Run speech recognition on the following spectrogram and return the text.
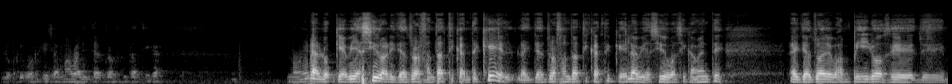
lo que Borges llamaba literatura fantástica no era lo que había sido la literatura fantástica antes que él. La literatura fantástica antes que él había sido básicamente la literatura de vampiros, de,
